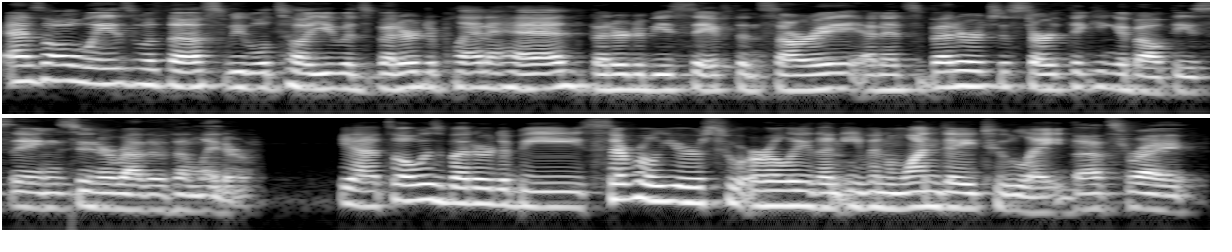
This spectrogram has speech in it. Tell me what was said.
as always with us, we will tell you it's better to plan ahead, better to be safe than sorry, and it's better to start thinking about these things sooner rather than later. Yeah, it's always better to be several years too early than even one day too late. That's right.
